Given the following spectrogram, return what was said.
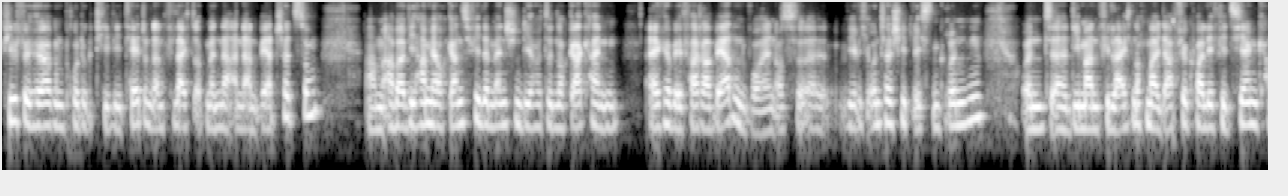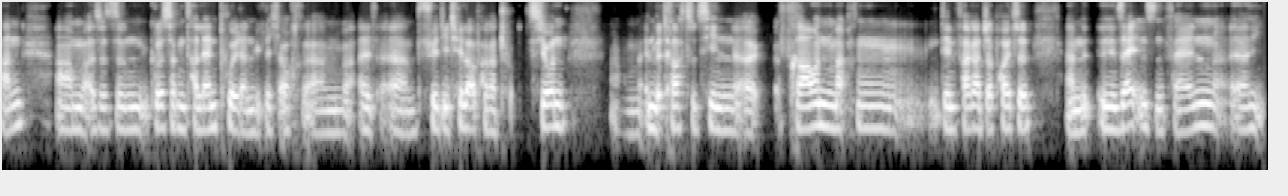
viel, viel höheren Produktivität und dann vielleicht auch mit einer anderen Wertschätzung. Ähm, aber wir haben ja auch ganz viele Menschen, die heute noch gar keinen Lkw-Fahrer werden wollen, aus wirklich unterschiedlichsten Gründen und die man vielleicht nochmal dafür qualifizieren kann. Ähm, also so einen größeren Talentpool dann wirklich auch ähm, für die Teleoperation in Betracht zu ziehen. Äh, Frauen machen den Fahrradjob heute ähm, in den seltensten Fällen. Äh,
